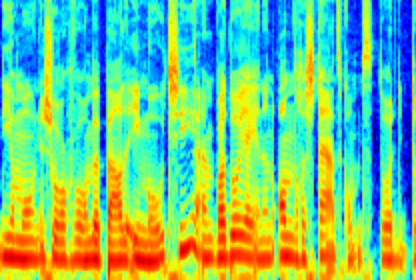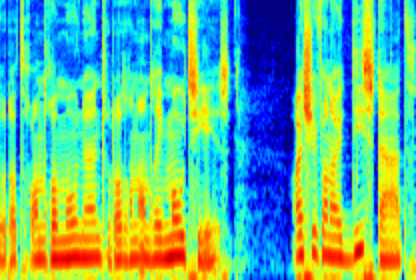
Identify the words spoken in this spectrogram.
die hormonen zorgen voor een bepaalde emotie. En waardoor jij in een andere staat komt. Doordat er andere hormonen, doordat er een andere emotie is. Als je vanuit die staat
